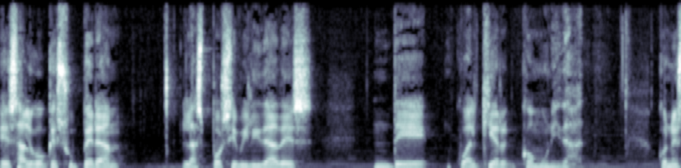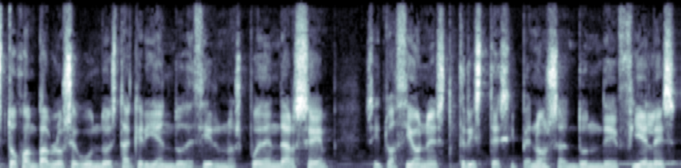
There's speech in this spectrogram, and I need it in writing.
es algo que supera las posibilidades de cualquier comunidad. Con esto Juan Pablo II está queriendo decirnos, pueden darse situaciones tristes y penosas donde fieles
